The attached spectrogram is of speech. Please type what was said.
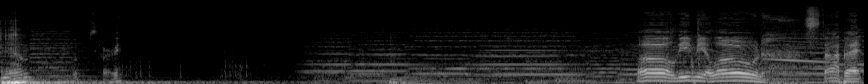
Him. Oops, sorry. Oh, leave me alone. Stop it.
